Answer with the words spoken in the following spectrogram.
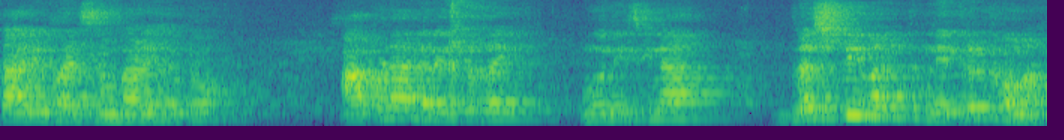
કાર્યભાર સંભાળ્યો હતો, આપણા નરેન્દ્રભાઈ મોદીજીના દ્રષ્ટિવંત નેતૃત્વમાં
